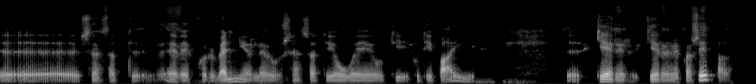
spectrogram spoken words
Uh, sagt, ef einhver venjulegu jói út í, út í bæ uh, gerir, gerir eitthvað svipað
